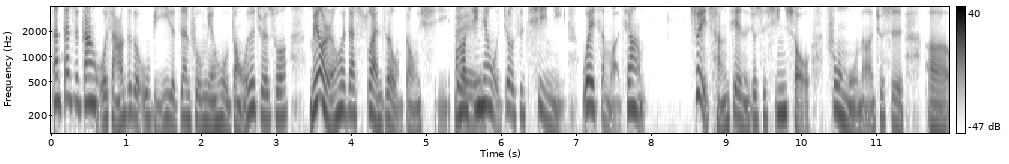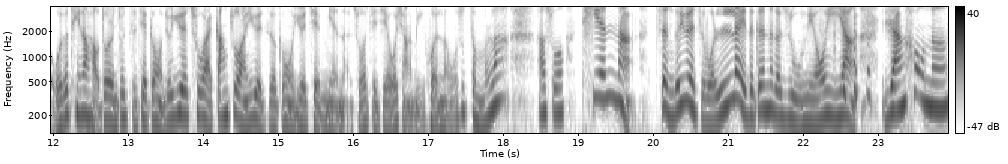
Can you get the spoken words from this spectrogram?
那但是刚我讲到这个五比一的正负面互动，我就觉得说没有人会在算这种东西。然后今天我就是气你，为什么这样？最常见的就是新手父母呢，就是呃，我都听到好多人就直接跟我就约出来，刚做完月子就跟我约见面了，说姐姐我想离婚了。我说怎么啦？他说天哪，整个月子我累的跟那个乳牛一样，然后呢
